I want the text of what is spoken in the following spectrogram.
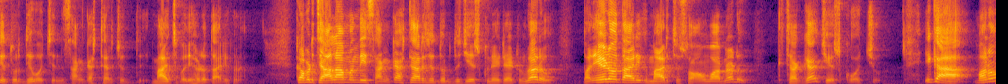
చతుర్థి వచ్చింది. సంకష్టహర చతుర్థి మార్చి పదిహేడో తారీఖున. కాబట్టి చాలామంది సంకష్టహర చతుర్థి చేసుకునేటటువంటి వారు పదిహేడో తారీఖు మార్చి సోమవారం నాడు చక్కగా చేసుకోవచ్చు. ఇక మనం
